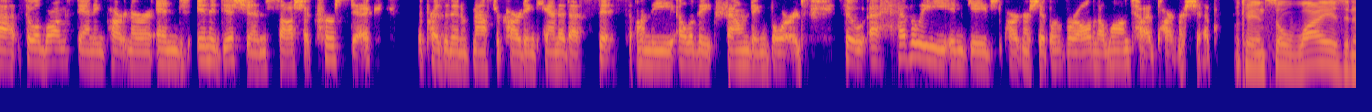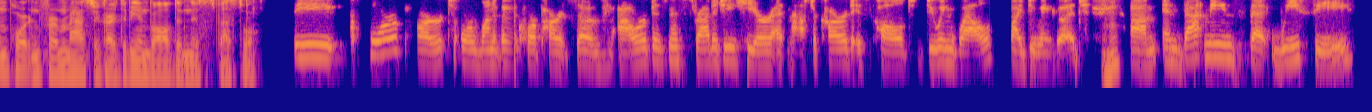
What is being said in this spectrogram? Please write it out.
Uh, so, a long-standing partner. And in addition, Sasha Krstic the president of MasterCard in Canada, sits on the Elevate founding board. So, a heavily engaged partnership overall and a long time partnership. Okay. And so, why is it important for MasterCard to be involved in this festival? The core part, or one of the core parts of our business strategy here at MasterCard, is called doing well by doing good. Mm-hmm. Um, and that means that we see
